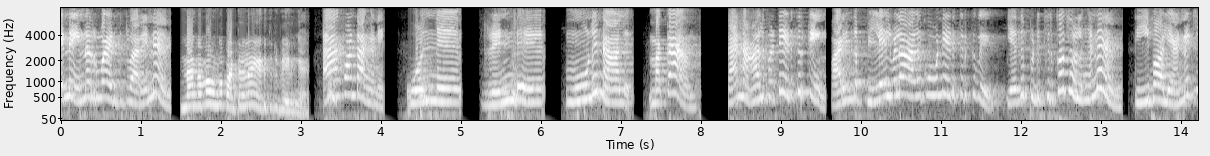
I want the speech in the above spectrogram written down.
என்ன என்ன எடுத்துட்டு வர என்ன? நாங்கம்மா உங்க பட்டெல்லாம் எடுத்துட்டு போயிருங்க. ஆ கொண்டாங்கண்ணே. ஒன்னு ரெண்டு மூணு நாலு மக்கா நான் நாலு பட்டு எடுத்திருக்கேன் பாரு, இந்த பிள்ளைகள் ஆளுக்கு ஒண்ணு எடுத்திருக்குது எது பிடிச்சிருக்கோ சொல்லுங்கண்ணே தீபாவளி அன்னைக்கு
